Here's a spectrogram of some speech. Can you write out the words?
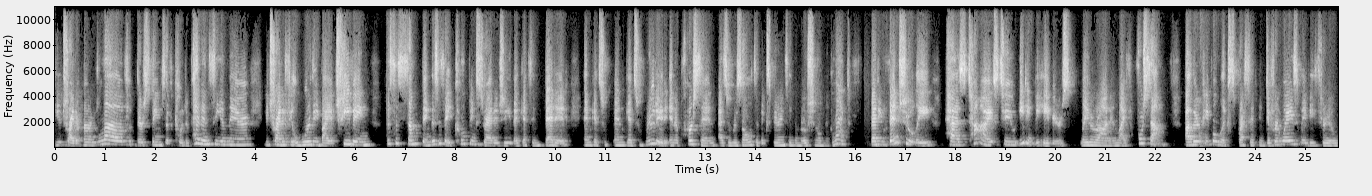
You try to earn love. There's themes of codependency in there. You try to feel worthy by achieving. This is something, this is a coping strategy that gets embedded and gets and gets rooted in a person as a result of experiencing emotional neglect that eventually has ties to eating behaviors later on in life for some other people will express it in different ways maybe through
